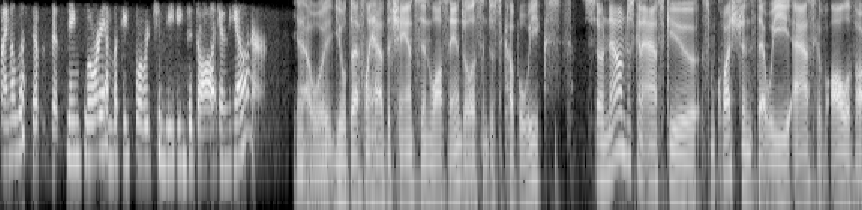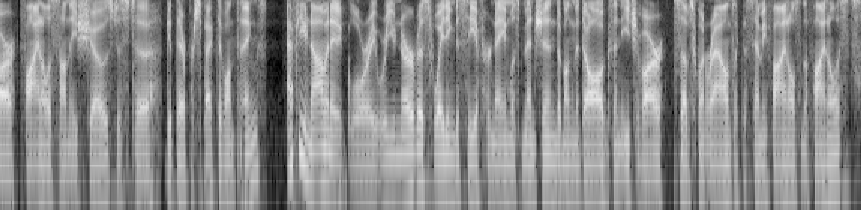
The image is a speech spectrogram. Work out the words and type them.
finalist that's named Glory. I'm looking forward to meeting the dog and the owner. Yeah, well, you'll definitely have the chance in Los Angeles in just a couple weeks. So now I'm just going to ask you some questions that we ask of all of our finalists on these shows just to get their perspective on things. After you nominated Glory, were you nervous waiting to see if her name was mentioned among the dogs in each of our subsequent rounds, like the semifinals and the finalists?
